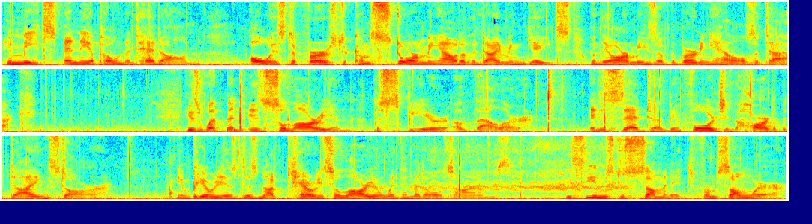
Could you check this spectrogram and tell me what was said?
He meets any opponent head on, always the first to come storming out of the Diamond Gates when the armies of the Burning Hells attack. His weapon is Solarian, the Spear of Valor. It is said to have been forged in the heart of a dying star. Imperius does not carry Solarian with him at all times. He seems to summon it from somewhere,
